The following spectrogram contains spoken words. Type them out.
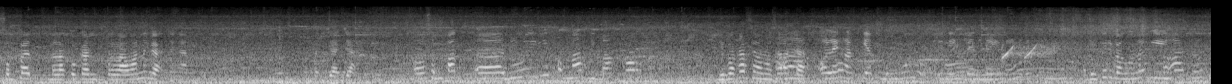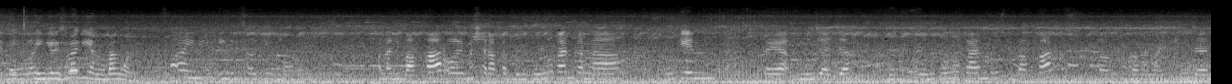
sempat melakukan perlawanan nggak dengan penjajah? Oh sempat eh, dulu ini pernah dibakar. Dibakar sama masyarakat? Eh, oleh rakyat Bengkulu ini benteng habis itu dibangun lagi. Ah, terus dibangun lagi. Inggris lagi yang bangun? Ah ini Inggris lagi yang bangun. Karena dibakar oleh masyarakat Bengkulu kan karena mungkin kayak menjajah Bengkulu kan terus dibakar baru dibangun lagi dan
